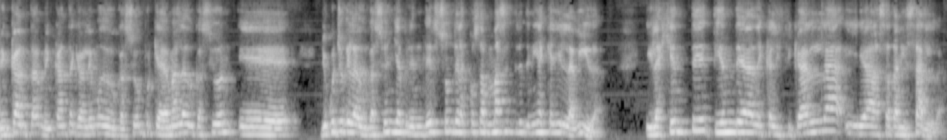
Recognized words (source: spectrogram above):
Me encanta, me encanta que hablemos de educación porque además la educación, eh, yo encuentro que la educación y aprender son de las cosas más entretenidas que hay en la vida. Y la gente tiende a descalificarla y a satanizarla.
